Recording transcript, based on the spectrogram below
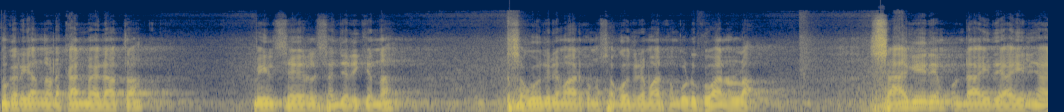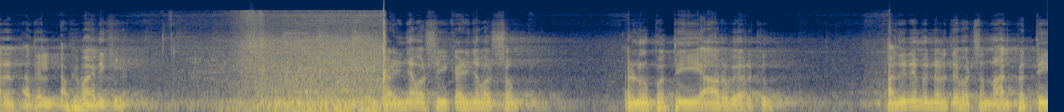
നമുക്കറിയാം നടക്കാൻ മേലാത്ത വീൽ ചെയറിൽ സഞ്ചരിക്കുന്ന സഹോദരിമാർക്കും സഹോദരിമാർക്കും കൊടുക്കുവാനുള്ള സാഹചര്യം ഉണ്ടായതായി ഞാൻ അതിൽ അഭിമാനിക്കുക കഴിഞ്ഞ വർഷം ഈ കഴിഞ്ഞ വർഷം മുപ്പത്തി ആറ് പേർക്കും അതിന് മുന്നിലത്തെ വർഷം നാൽപ്പത്തി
